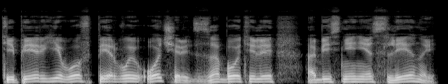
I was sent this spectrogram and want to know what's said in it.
Теперь его в первую очередь заботили объяснения с Леной,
